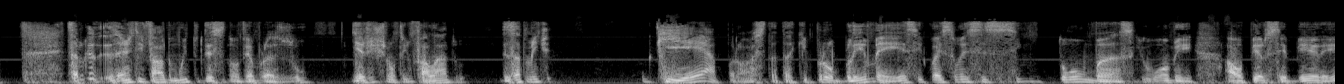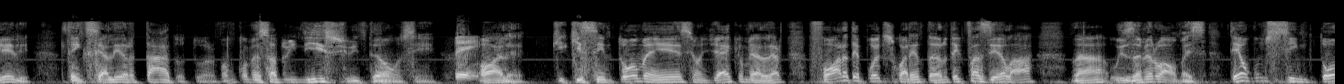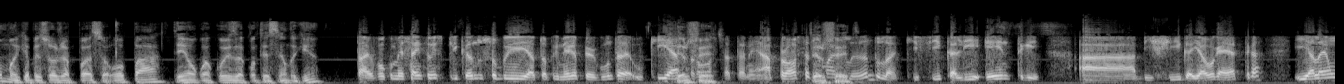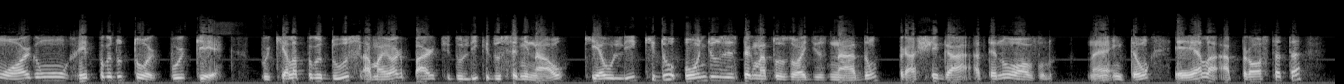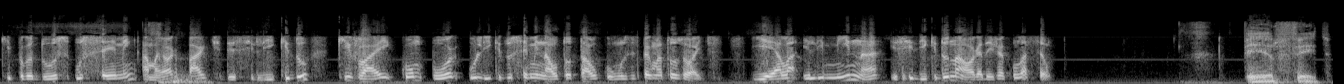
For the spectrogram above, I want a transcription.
Sabe que a gente tem falado muito desse novembro azul e a gente não tem falado exatamente o que é a próstata, que problema é esse, quais são esses sintomas que o homem, ao perceber ele, tem que ser alertado, doutor. Vamos começar do início, então, assim. Bem. Olha, que, que, sintoma é esse? Onde é que eu me alerto? Fora depois dos 40 anos tem que fazer lá né, o exame anual, mas tem algum sintoma que a pessoa já possa, opa, tem alguma coisa acontecendo aqui? Tá, eu vou começar então explicando sobre a tua primeira pergunta, o que é Perfeito. a próstata, né? A próstata Perfeito. é uma glândula que fica ali entre a bexiga e a uretra e ela é um órgão reprodutor. Por quê? Porque ela produz a maior parte do líquido seminal, que é o líquido onde os espermatozoides nadam para chegar até no óvulo, né? Então, é ela, a próstata, que produz o sêmen, a maior parte desse líquido, que vai compor o líquido seminal total com os espermatozoides. E ela elimina esse líquido na hora da ejaculação. Perfeito.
